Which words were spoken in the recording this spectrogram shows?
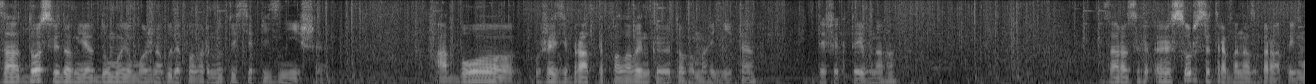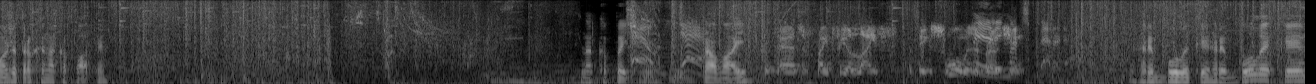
За досвідом, я думаю, можна буде повернутися пізніше. Або вже зібрати половинкою того магніта дефективного. Зараз ресурси треба назбирати і може трохи накопати. Накопичення. Давай. Грибулики, грибулики.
